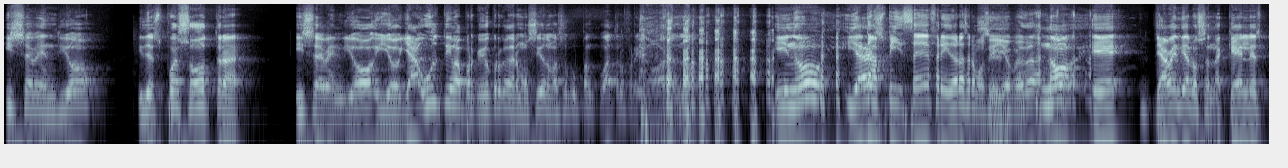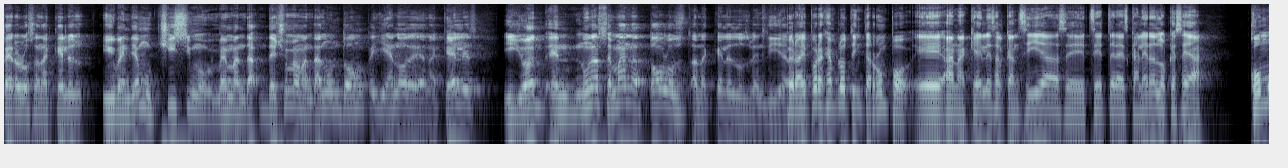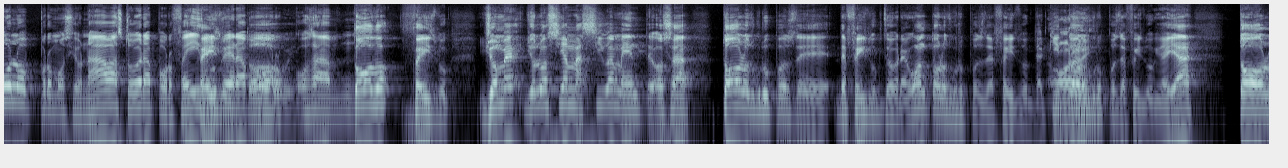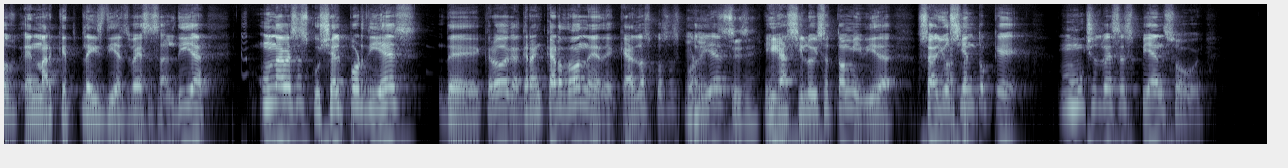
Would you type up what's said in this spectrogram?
Y se vendió. Y después otra. Y se vendió. Y yo, ya última, porque yo creo que en Hermosillo nomás ocupan cuatro freidoras, ¿no? y no, y ya. Tapicé de freidoras hermosillo, ¿verdad? no, eh, ya vendía los anaqueles, pero los anaqueles, y vendía muchísimo. Me manda, de hecho, me mandaron un dompe lleno de anaqueles. Y yo en, en una semana todos los anaqueles los vendía. Pero ahí, por ejemplo, te interrumpo. Eh, anaqueles, alcancías, eh, etcétera, escaleras, lo que sea. ¿Cómo lo promocionabas? ¿Todo era por Facebook? Facebook, ¿Era todo, por...? O sea... todo Facebook. Yo, me, yo lo hacía masivamente, o sea, todos los grupos de, de Facebook de Obregón, todos los grupos de Facebook de aquí, todos Órale. los grupos de Facebook de allá, todos los, en Marketplace 10 veces al día. Una vez escuché el por 10 de, creo, de Gran Cardone, de que haz las cosas por 10. Sí, sí. Y así lo hice toda mi vida. O sea, yo siento que muchas veces pienso, güey,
